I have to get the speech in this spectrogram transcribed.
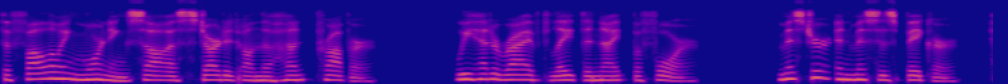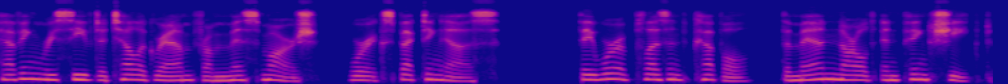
The following morning saw us started on the hunt proper. We had arrived late the night before. Mr. and Mrs. Baker, having received a telegram from Miss Marsh, were expecting us. They were a pleasant couple, the man gnarled and pink-cheeked,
